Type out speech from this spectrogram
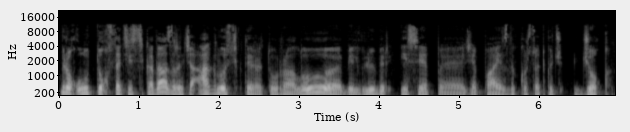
Бирок улуттук статистикада азырынча агностиктер тууралуу э, белгилүү бир эсеп э, же пайыздык көрсөткүч жок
